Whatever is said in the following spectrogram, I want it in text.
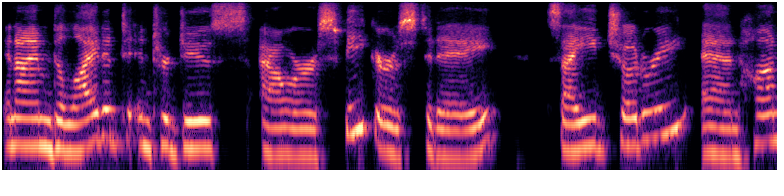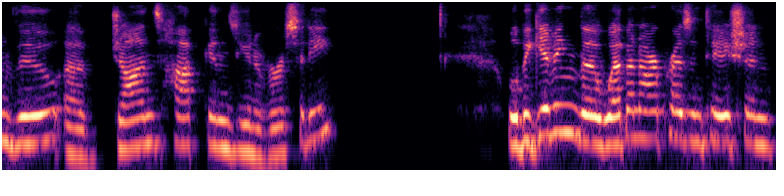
and I'm delighted to introduce our speakers today, Saeed Choudhury and Han Vu of Johns Hopkins University. We'll be giving the webinar presentation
